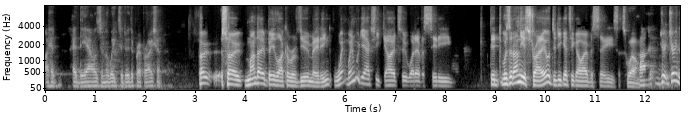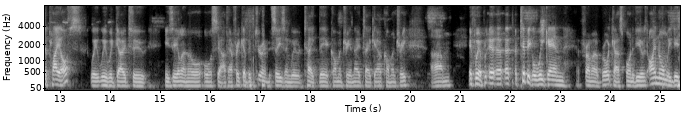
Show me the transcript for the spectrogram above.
I had had the hours in the week to do the preparation. So, so Monday would be like a review meeting. When, when would you actually go to whatever city Did was it only Australia, or did you get to go overseas as well? Uh, d- during the playoffs, we, we would go to New Zealand or, or South Africa, but during the season, we would take their commentary and they'd take our commentary. Um, if we're a, a, typical weekend from a broadcast point of view, is I normally did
